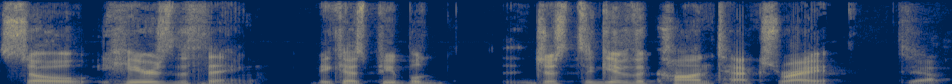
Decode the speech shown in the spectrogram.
So here's the thing, because people just to give the context, right? Yep.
